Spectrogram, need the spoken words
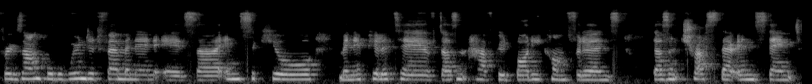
for example example, the wounded feminine is uh, insecure, manipulative, doesn't have good body confidence, doesn't trust their instinct.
